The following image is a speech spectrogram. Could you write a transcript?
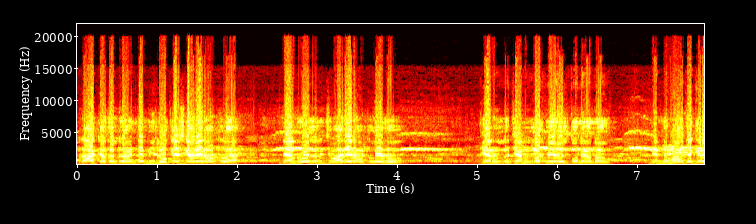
రా కదలరా అంటే మీ లోకేష్ గారే రావట్లా. నెల రోజుల నుంచి వారే రావట్లేదు. జనంలో జనంలోకి మేము వెళ్తూనే ఉన్నాం. నిన్న మా దగ్గర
